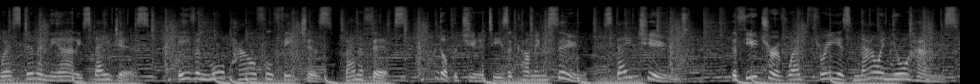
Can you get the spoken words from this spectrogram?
we're still in the early stages. Even more powerful features, benefits, and opportunities are coming soon. Stay tuned. The future of Web3 is now in your hands.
